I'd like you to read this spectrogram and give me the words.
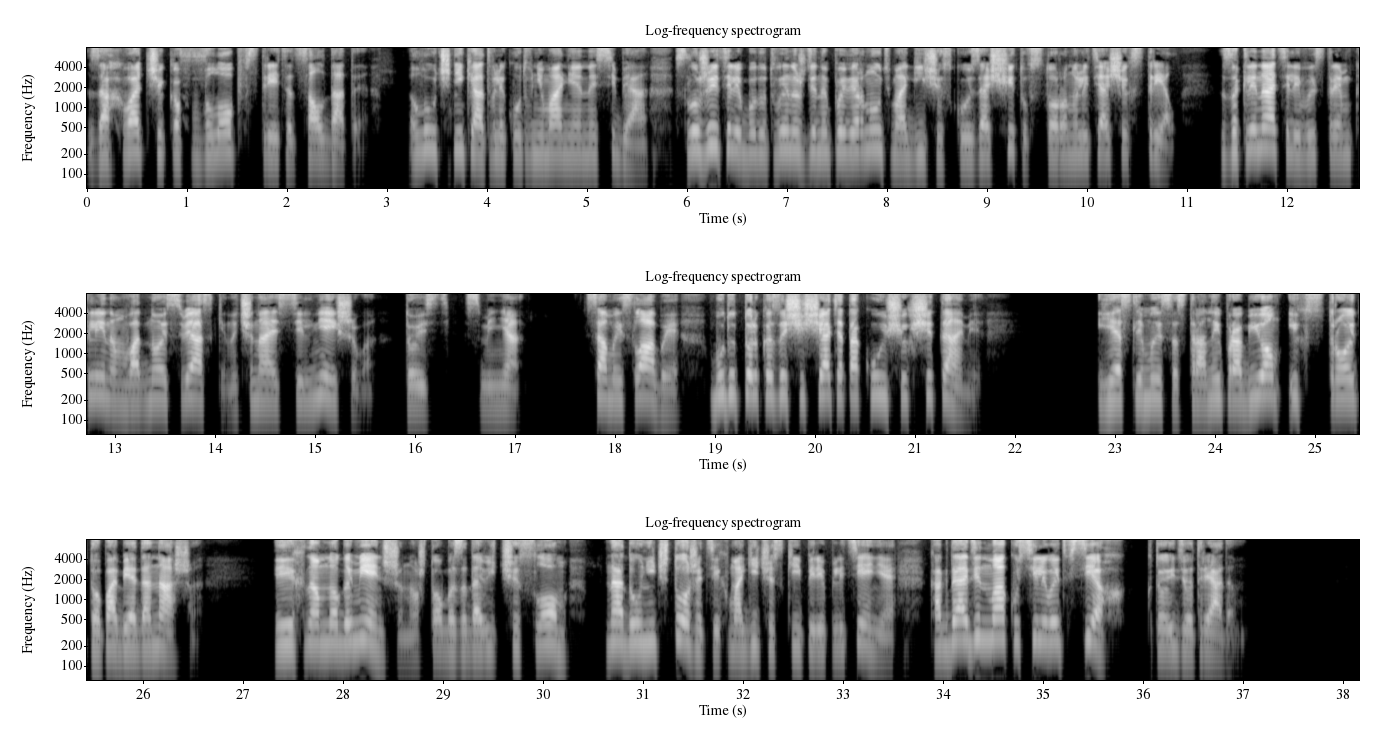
Захватчиков в лоб встретят солдаты — Лучники отвлекут внимание на себя. Служители будут вынуждены повернуть магическую защиту в сторону летящих стрел. Заклинатели выстроим клином в одной связке, начиная с сильнейшего, то есть с меня. Самые слабые будут только защищать атакующих щитами. Если мы со стороны пробьем их строй, то победа наша. Их намного меньше, но чтобы задавить числом, надо уничтожить их магические переплетения, когда один маг усиливает всех, кто идет рядом.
